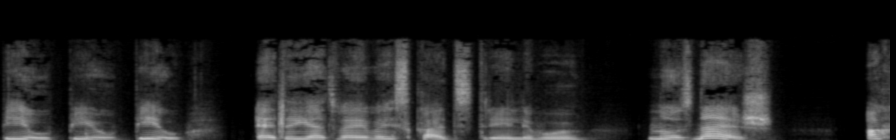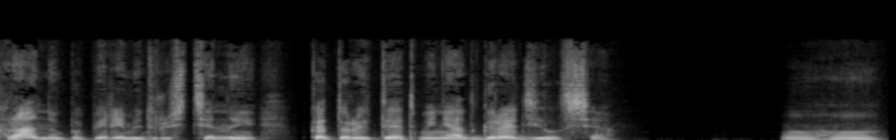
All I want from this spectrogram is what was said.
«Пиу, пиу, пиу, это я твои войска отстреливаю. Ну, знаешь, охрану по периметру стены, которой ты от меня отгородился». «Угу».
